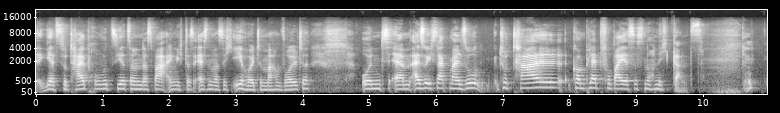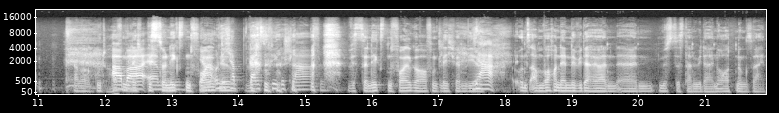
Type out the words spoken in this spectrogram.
äh, jetzt total provoziert, sondern das war eigentlich das Essen, was ich eh heute machen wollte. Und ähm, also ich sag mal so, total komplett vorbei ist es noch nicht ganz. Aber gut, hoffentlich Aber, bis ähm, zur nächsten Folge. Ja, und ich habe ganz viel geschlafen. bis zur nächsten Folge hoffentlich, wenn wir ja. uns am Wochenende wieder hören, äh, müsste es dann wieder in Ordnung sein.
